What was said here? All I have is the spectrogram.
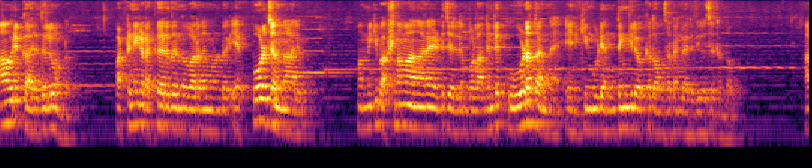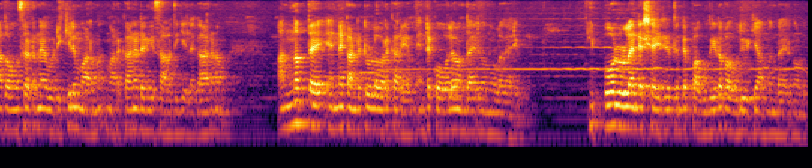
ആ ഒരു കരുതലും ഉണ്ട്. പട്ടിണി കിടക്കരുത് എന്ന് പറഞ്ഞുകൊണ്ട് എപ്പോൾ ചെന്നാലും മമ്മിക്ക് ഭക്ഷണം വാങ്ങാനായിട്ട് ചെല്ലുമ്പോൾ അതിന്റെ കൂടെ തന്നെ എനിക്കും കൂടി എന്തെങ്കിലുമൊക്കെ തോമസേട്ടൻ കരുതി വെച്ചിട്ടുണ്ടോ ആ തോമസേട്ടനെ ഒരിക്കലും മറന്ന് മറക്കാനായിട്ട് എനിക്ക് സാധിക്കില്ല. കാരണം അന്നത്തെ എന്നെ കണ്ടിട്ടുള്ളവർക്കറിയാം എന്റെ കോലം എന്തായിരുന്നു എന്നുള്ള കാര്യം. ഇപ്പോഴുള്ള എന്റെ ശരീരത്തിന്റെ പകുതിയുടെ പകുതിയൊക്കെ അന്നുണ്ടായിരുന്നുള്ളൂ.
